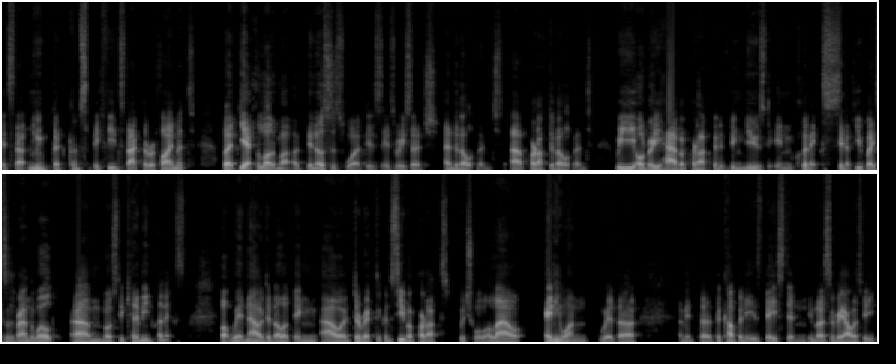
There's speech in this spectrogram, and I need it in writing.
It's that loop that constantly feeds back the refinement. But yes, a lot of my uh, work is is research and development, uh, product development, we already have a product that is being used in clinics in a few places around the world, um, mostly ketamine clinics. But we're now developing our direct to consumer product, which will allow anyone with a I mean, the, the company is based in immersive reality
